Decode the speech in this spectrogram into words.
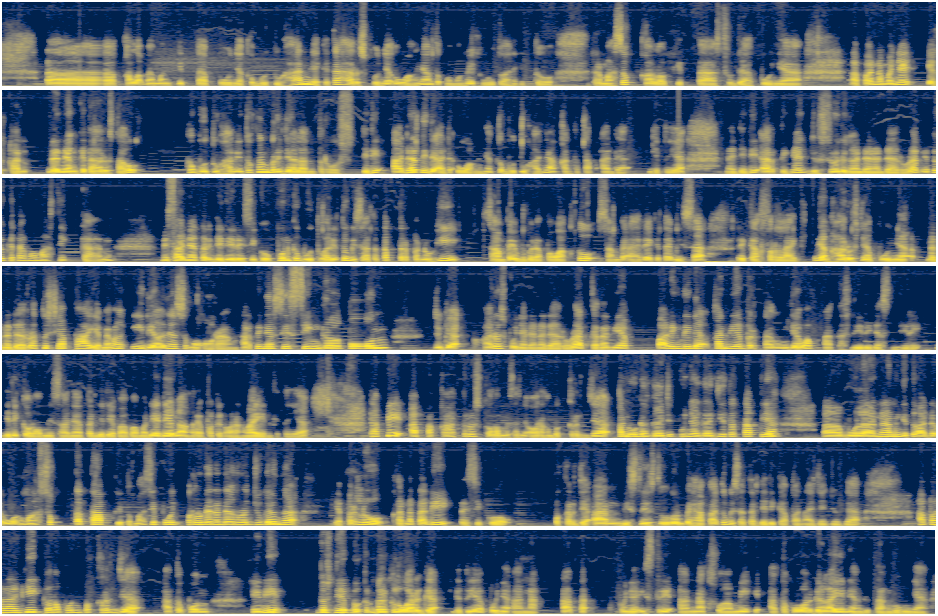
uh, kalau memang kita punya kebutuhan ya kita harus punya uangnya untuk memenuhi kebutuhan itu. Termasuk kalau kita sudah punya apa namanya ya kan dan yang kita harus tahu kebutuhan itu kan berjalan terus. Jadi ada tidak ada uangnya, kebutuhannya akan tetap ada gitu ya. Nah, jadi artinya justru dengan dana darurat itu kita memastikan misalnya terjadi risiko pun kebutuhan itu bisa tetap terpenuhi sampai beberapa waktu sampai akhirnya kita bisa recover lagi. Yang harusnya punya dana darurat itu siapa? Ya memang idealnya semua orang. Artinya si single pun juga harus punya dana darurat karena dia paling tidak kan dia bertanggung jawab atas dirinya sendiri. Jadi kalau misalnya terjadi apa-apa sama dia, dia nggak ngerepotin orang lain gitu ya. Tapi apakah terus kalau misalnya orang bekerja kan udah gaji punya gaji tetap ya uh, bulanan gitu ada uang masuk tetap gitu, masih perlu dana darurat juga nggak? Ya perlu karena tadi resiko pekerjaan bisnis turun PHK itu bisa terjadi kapan aja juga. Apalagi kalaupun pekerja ataupun ini terus dia berkeluarga gitu ya punya anak atau punya istri, anak, suami, atau keluarga lain yang ditanggungnya.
